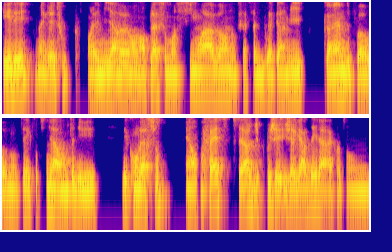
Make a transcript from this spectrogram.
aidé malgré tout. On l'a mis euh, en place au moins six mois avant, donc ça, ça nous a permis quand même de pouvoir remonter, continuer à remonter des, des conversions. Et en fait, tout à l'heure, du coup, j'ai regardé là quand on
